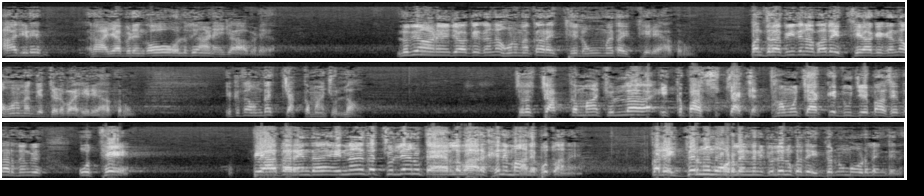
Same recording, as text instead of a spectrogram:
ਆ ਜਿਹੜੇ ਰਾਜਾ ਬੜਿੰਗ ਉਹ ਲੁਧਿਆਣੇ ਜਾ ਵੜਿਆ। ਲੁਧਿਆਣੇ ਜਾ ਕੇ ਕਹਿੰਦਾ, ਹੁਣ ਮੈਂ ਘਰ ਇੱਥੇ ਲਊਂ, ਮੈਂ ਤਾਂ ਇੱਥੇ ਰਿਹਾ ਕਰੂੰ। 15 20 ਦਿਨਾਂ ਬਾਅਦ ਇੱਥੇ ਆ ਕੇ ਕਹਿੰਦਾ, ਹੁਣ ਮੈਂ ਗਿੱਦੜਵਾਹੀ ਰਿਹਾ ਕਰੂੰ। ਇੱਕ ਤਾਂ ਹੁੰਦਾ ਚੱਕਮਾ ਚੁੱਲਾ। ਚਲੋ ਚੱਕਮਾ ਚੁੱਲਾ ਇੱਕ ਪਾਸੇ ਚੱਕ ਥਾਮੋਂ ਚੱਕ ਕੇ ਦੂਜੇ ਪਾਸੇ ਧਰ ਦੋਗੇ ਉੱਥੇ ਪਿਆ ਤਾਂ ਰਹਿੰਦਾ ਇਹਨਾਂ ਨੇ ਤਾਂ ਚੁੱਲ੍ਹਿਆਂ ਨੂੰ ਟਾਇਰ ਲਵਾ ਰੱਖੇ ਨੇ ਮਾਂ ਦੇ ਪੁੱਤਾਂ ਨੇ। ਕਦੇ ਇੱਧਰ ਨੂੰ ਮੋੜ ਲੈਂਦੇ ਨੇ ਚੁੱਲ੍ਹੇ ਨੂੰ, ਕਦੇ ਇੱਧਰ ਨੂੰ ਮੋੜ ਲੈਂਦੇ ਨੇ।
